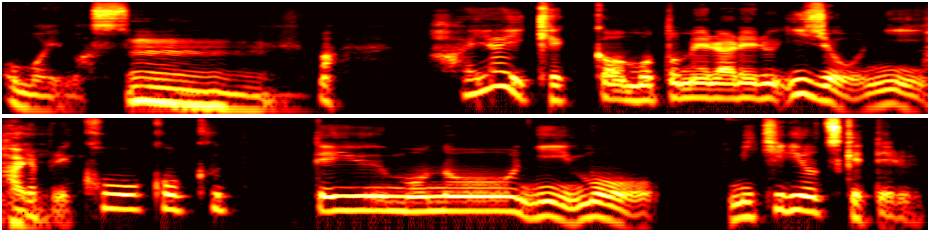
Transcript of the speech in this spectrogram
思います。はい、まあ早い結果を求められる以上に、やっぱり広告っっていうものにもう見切りをつけてる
